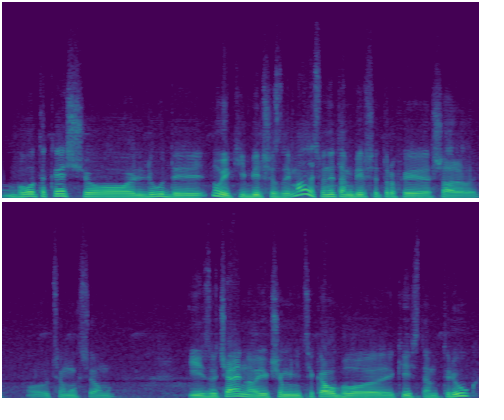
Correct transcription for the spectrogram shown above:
Було таке, що люди, ну, які більше займалися, вони там більше трохи шарили у цьому всьому. І, звичайно, якщо мені цікаво було якийсь там трюк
